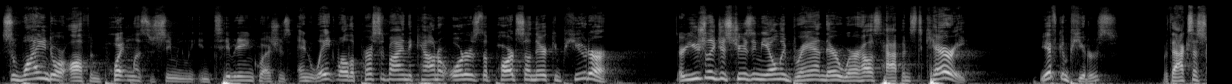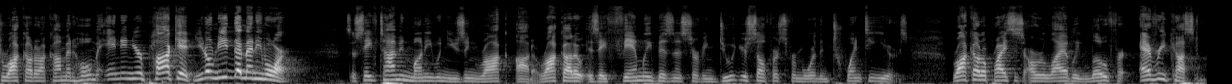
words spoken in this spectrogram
So, why endure often pointless or seemingly intimidating questions and wait while the person behind the counter orders the parts on their computer? They're usually just choosing the only brand their warehouse happens to carry. You have computers with access to rockauto.com at home and in your pocket. You don't need them anymore. So save time and money when using Rock Auto. Rock Auto is a family business serving do-it-yourselfers for more than 20 years. Rock Auto prices are reliably low for every customer.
